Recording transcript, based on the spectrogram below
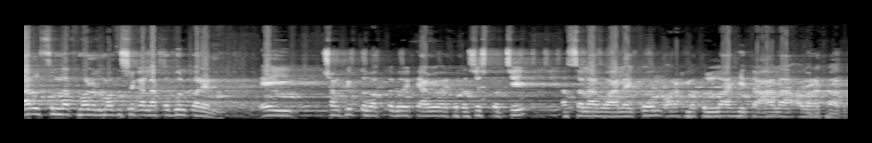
দারুসুন্নাথ মডেল মাদ্রাসাকে আল্লাহ কবুল করেন। এই সংক্ষিপ্ত বক্তব্য রেখে আমি আমার কথা শেষ করছি। আসসালামু আলাইকুম আ রহমতুল্লাহি তালা আবরাকাত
